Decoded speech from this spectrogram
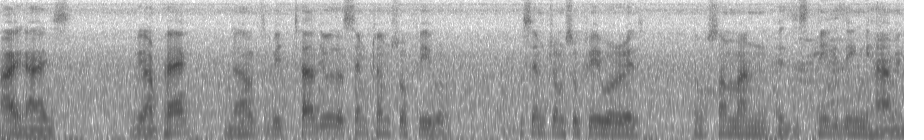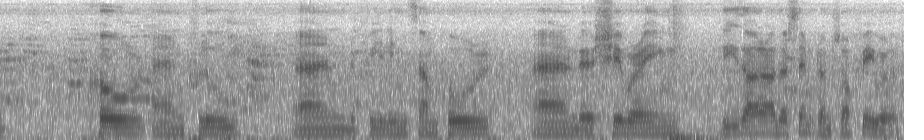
Hi guys, we are back. Now we tell you the symptoms of fever. The symptoms of fever is if someone is sneezing, having cold and flu, and feeling some cold and uh, shivering. These are other symptoms of fever.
